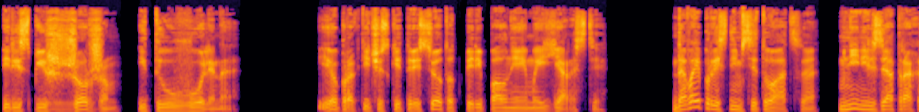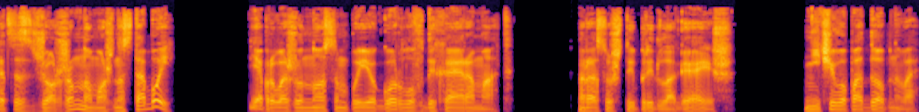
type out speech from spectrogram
Переспишь с Джорджем, и ты уволена. Ее практически трясет от переполняемой ярости. Давай проясним ситуацию. Мне нельзя трахаться с Джорджем, но можно с тобой». Я провожу носом по ее горлу, вдыхая аромат. «Раз уж ты предлагаешь...» «Ничего подобного».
